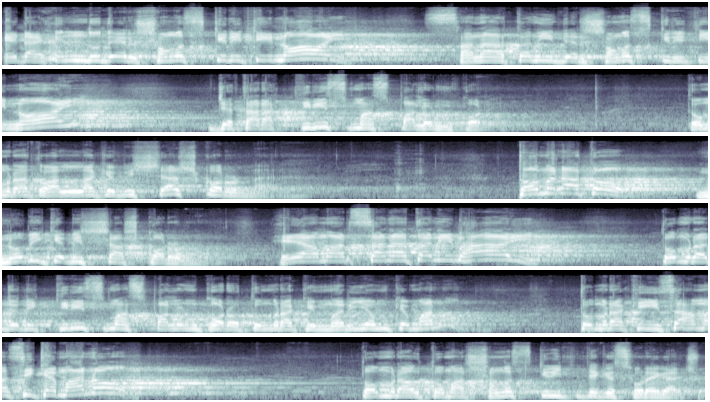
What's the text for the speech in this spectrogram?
এটা হিন্দুদের সংস্কৃতি নয়, সনাতনীদের সংস্কৃতি নয়, যে তারা ক্রিসমাস পালন করে। তোমরা তো আল্লাহকে বিশ্বাস করো না। তোমরা তো নবীকে বিশ্বাস করো না। হে আমার সনাতনী ভাই, তোমরা যদি ক্রিসমাস পালন করো, তোমরা কি মরিয়মকে মানো? তোমরা কি ঈসা মাসিকে মানো? তোমরাও তোমার সংস্কৃতি থেকে সরে গেছো।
